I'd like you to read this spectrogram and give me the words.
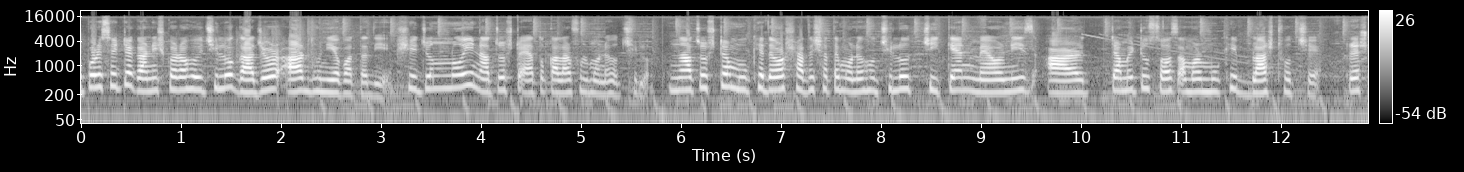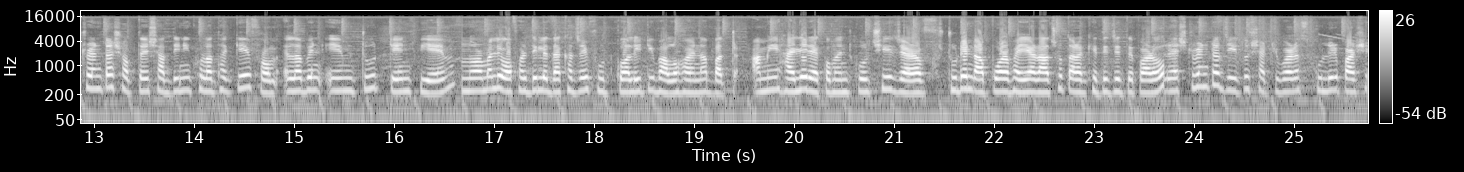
উপরের সাইডটা গার্নিশ করা হয়েছিল গাজর আর ধনিয়া পাতা দিয়ে। সেজন্যই নাচোসটা এত কালারফুল মনে হচ্ছিল। নাচোসটা মুখে দেওয়ার সাথে সাথে মনে হচ্ছিল চিকেন মেয়নিজ আর টমেটো সস আমার মুখে ব্লাস্ট হচ্ছে। রেস্টুরেন্টটা সপ্তাহে সাত দিনই খোলা থাকে from eleven am to ten p m normally offer দিলে দেখা যায় ফুড কোয়ালিটি ভালো হয় না বাট আমি হাইলি রেকমেন্ড করছি যারা স্টুডেন্ট আপু আর ভাইয়ারা আছো, তারা খেতে যেতে পারো। রেস্টুরেন্টটা যেহেতু সাটিপাড়া স্কুলের পাশে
